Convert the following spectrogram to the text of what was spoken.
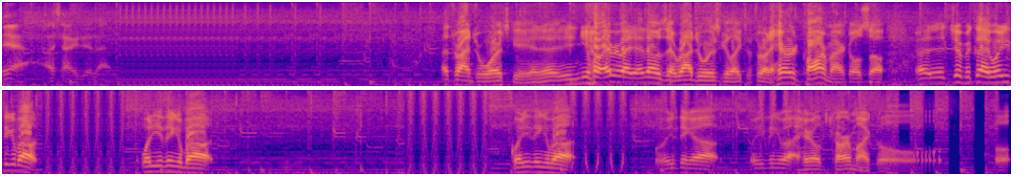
yeah, that's how you do that. That's Ron Jaworski, and, uh, and you know everybody knows that Ron Jaworski likes to throw to Harold Carmichael. So, uh, Jim McClain, what do you think about? What do you think about? What do you think about? What do you think about? What do you think about Harold Carmichael? Oh,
